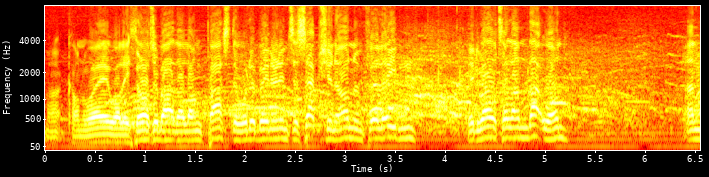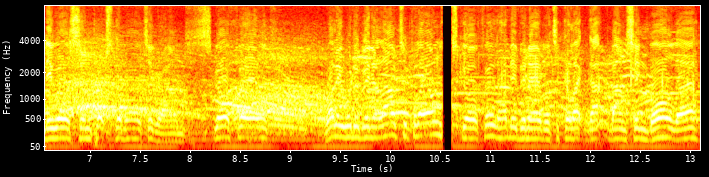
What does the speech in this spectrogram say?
Mark Conway, well he thought about the long pass, there would have been an interception on and Phil Eden did well to land that one. Andy Wilson puts the ball to ground. Schofield, well he would have been allowed to play on Schofield had he been able to collect that bouncing ball there.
